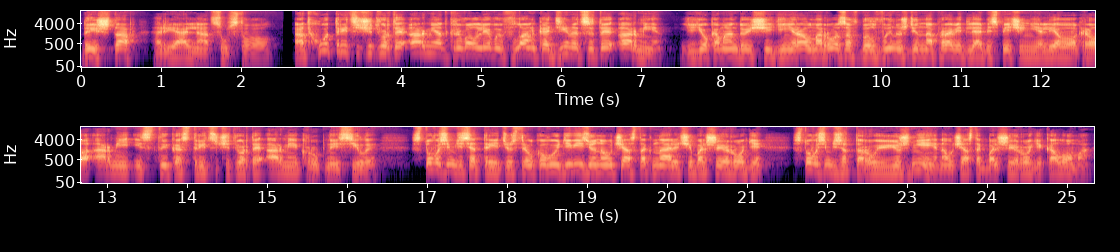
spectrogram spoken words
Да и штаб реально отсутствовал. Отход 34-й армии открывал левый фланг 11-й армии. Ее командующий генерал Морозов был вынужден направить для обеспечения левого крыла армии и стыка с 34-й армией крупные силы. 183-ю стрелковую дивизию на участок Налючи Большие Роги, 182-ю южнее на участок Большие Роги Колома.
